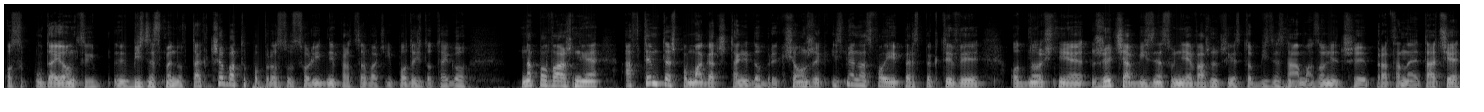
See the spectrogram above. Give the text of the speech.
osób udających y, biznesmenów. Tak, trzeba tu po prostu solidnie pracować i podejść do tego na poważnie, a w tym też pomaga czytanie dobrych książek i zmiana swojej perspektywy odnośnie życia, biznesu, nieważne czy jest to biznes na Amazonie, czy praca na etacie.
